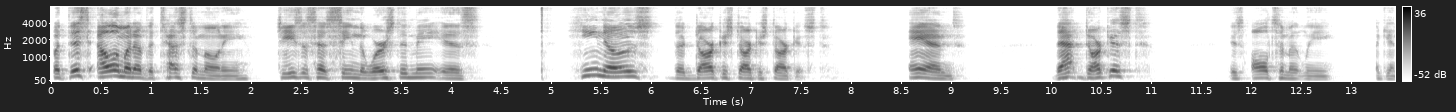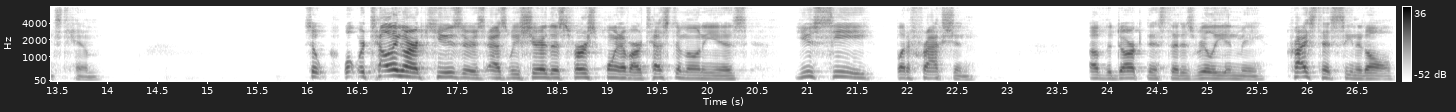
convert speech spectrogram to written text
But this element of the testimony, Jesus has seen the worst in me, is he knows the darkest, darkest, darkest. And that darkest is ultimately against him. So, what we're telling our accusers as we share this first point of our testimony is you see but a fraction of the darkness that is really in me. Christ has seen it all.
